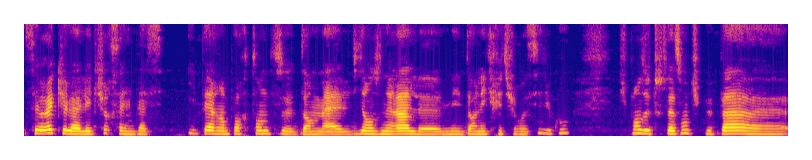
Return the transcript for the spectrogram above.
C'est vrai que la lecture, ça a une place hyper importante dans ma vie en général, mais dans l'écriture aussi, du coup. Je pense de toute façon, tu peux pas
